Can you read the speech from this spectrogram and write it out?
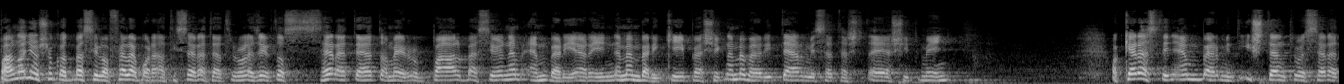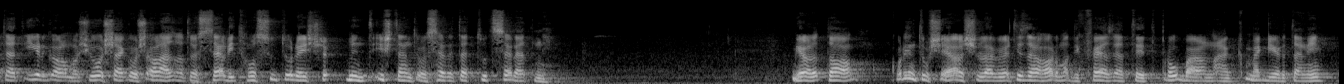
Pál nagyon sokat beszél a felebaráti szeretetről, ezért a szeretet, amelyről Pál beszél, nem emberi erény, nem emberi képesség, nem emberi természetes teljesítmény, a keresztény ember, mint Istentől szeretett, irgalmas, jóságos, alázatos, szelít, hosszú túl, és mint Istentől szeretett tud szeretni. Mielőtt a Korintusi első levél 13. fejezetét próbálnánk megérteni,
